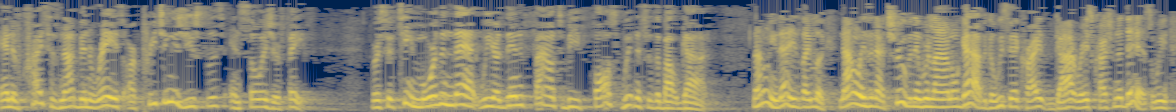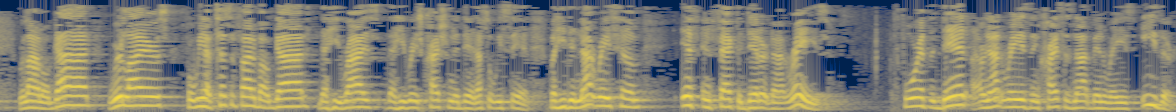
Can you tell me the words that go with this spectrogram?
And if Christ has not been raised, our preaching is useless, and so is your faith. Verse 15. More than that, we are then found to be false witnesses about God. Not only that, he's like, look, not only is it not true, but then we're relying on God because we said Christ, God raised Christ from the dead. So we rely on God. We're liars, for we have testified about God that he rise, that he raised Christ from the dead. That's what we said. But he did not raise him if in fact the dead are not raised. For if the dead are not raised, then Christ has not been raised either.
